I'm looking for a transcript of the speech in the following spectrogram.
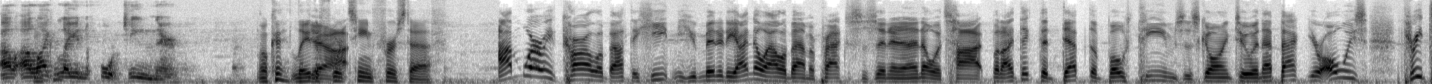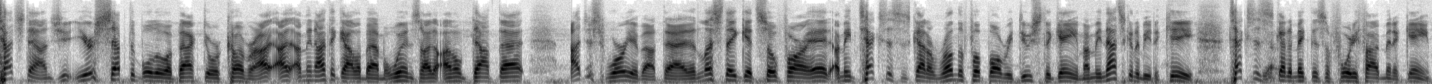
I, I like Okay. laying the 14 there. Okay, lay the Yeah. 14 first half. I'm worried, Carl, about the heat and humidity. I know Alabama practices in it, and I know it's hot, but I think the depth of both teams is going to. And that back, you're always three touchdowns. You, you're susceptible to a backdoor cover. I, I, I mean, I think Alabama wins. I, I don't doubt that. I just worry about that unless they get so far ahead. I mean, Texas has got to run the football, reduce the game. I mean, that's going to be the key. Texas has got to make this a 45 minute game.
